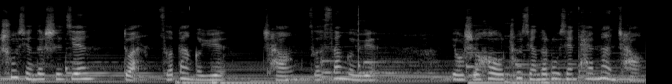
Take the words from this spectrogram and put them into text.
出行的时间短则半个月。长则三个月，有时候出行的路线太漫长，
